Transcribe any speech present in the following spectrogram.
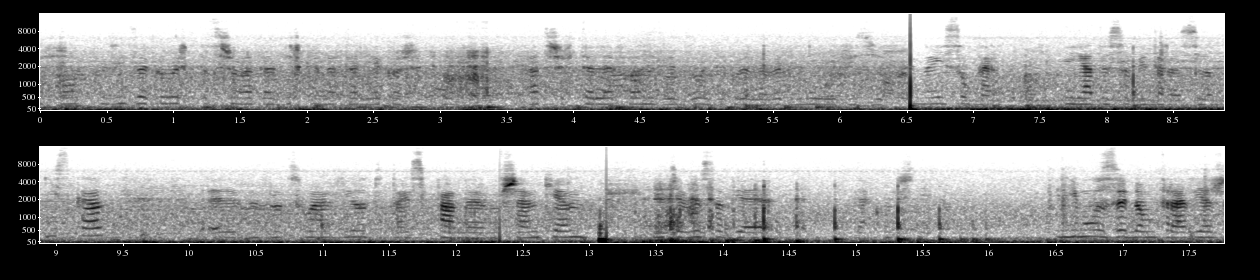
oho, widzę kogoś, kto trzyma tabliczkę Natalia Korzyknie, patrzy w telefon, więc on w ogóle nawet mnie nie widzi. No i super. Jadę sobie teraz z lotniska y, we Wrocławiu, tutaj z panem Przemkiem. Jedziemy sobie jakąś, nie wiem, limuzyną I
